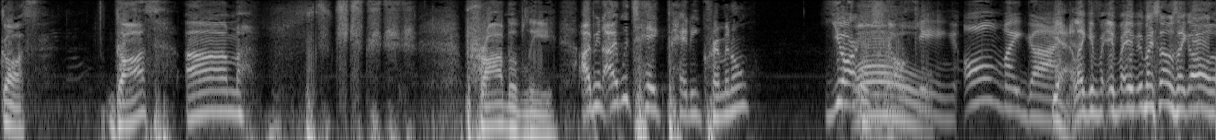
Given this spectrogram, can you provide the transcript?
Goth. Goth? Um, probably. I mean, I would take petty criminal. You're Oh. joking. Oh, my God. Yeah, like if, if, if my son was like, oh,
